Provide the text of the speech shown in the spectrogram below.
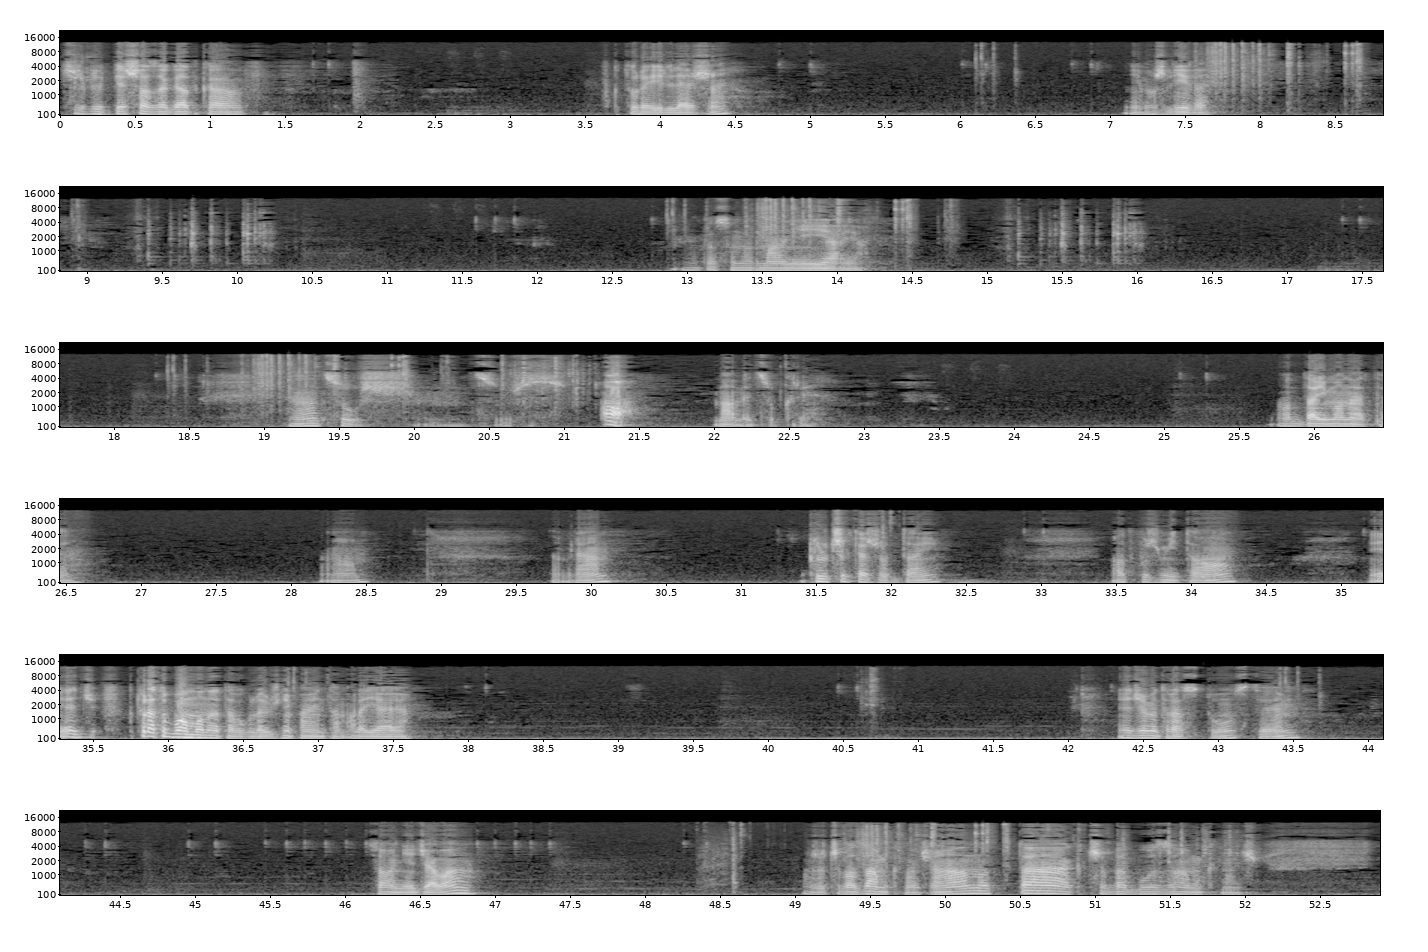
Czyżby pierwsza zagadka, w, której leżę? Niemożliwe. No to są normalnie jaja. No cóż, cóż. O! Mamy cukry. Oddaj monetę. No. Dobra. Kluczyk też oddaj. Otwórz mi to. Jedź. Która to była moneta w ogóle? Już nie pamiętam, ale jaja. Jedziemy teraz tu z tym. Co, nie działa? Może trzeba zamknąć. Aha, no tak, trzeba było zamknąć.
